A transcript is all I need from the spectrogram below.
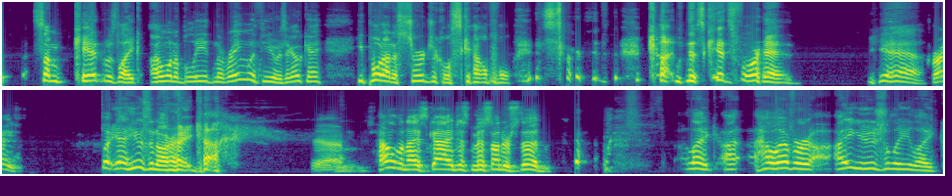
some kid was like, I want to bleed in the ring with you. He's like, okay. He pulled out a surgical scalpel and started cutting this kid's forehead. Yeah. Right. But yeah, he was an all right guy. Yeah. Um, hell of a nice guy, just misunderstood. Like, I, however, I usually like,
